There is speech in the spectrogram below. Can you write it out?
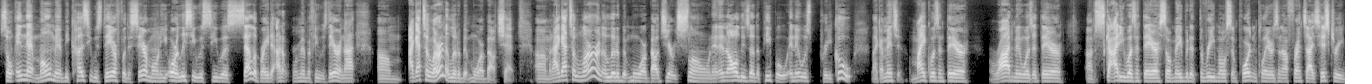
So in that moment because he was there for the ceremony or at least he was he was celebrated i don't remember if he was there or not um, i got to learn a little bit more about chet um, and i got to learn a little bit more about jerry sloan and, and all these other people and it was pretty cool like i mentioned mike wasn't there rodman wasn't there um, Scottie wasn't there, so maybe the three most important players in our franchise history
